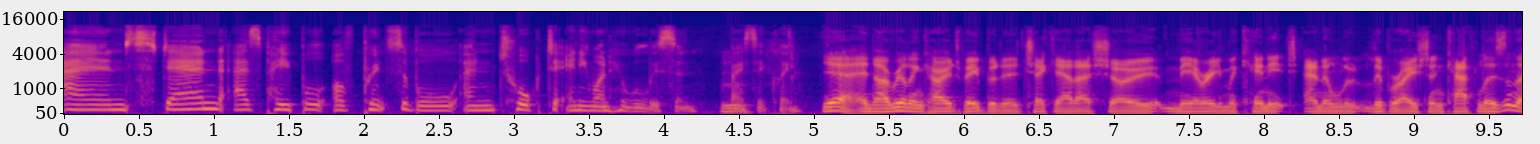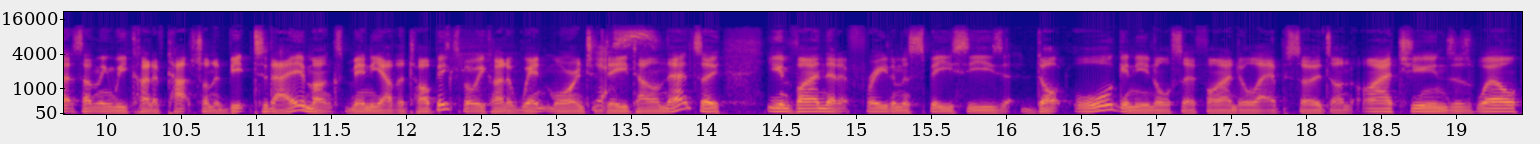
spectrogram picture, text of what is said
and stand as people of principle and talk to anyone who will listen, Mm. basically. Yeah, and I really encourage people to check out our show, Mary McKenich, Animal Liberation and Capitalism. That's something we kind of touched on a bit today, amongst many other topics, but we kind of went more into Yes. detail on that. So you can find that at freedomofspecies.org, and you can also find all our episodes on iTunes as well.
